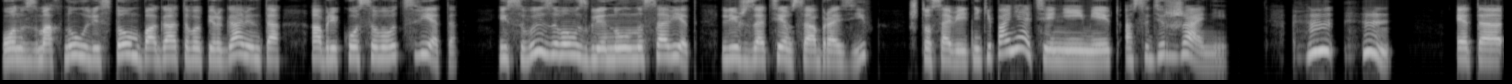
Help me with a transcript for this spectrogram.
Он взмахнул листом богатого пергамента абрикосового цвета и с вызовом взглянул на совет, лишь затем сообразив, что советники понятия не имеют о содержании. «Хм-хм, это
